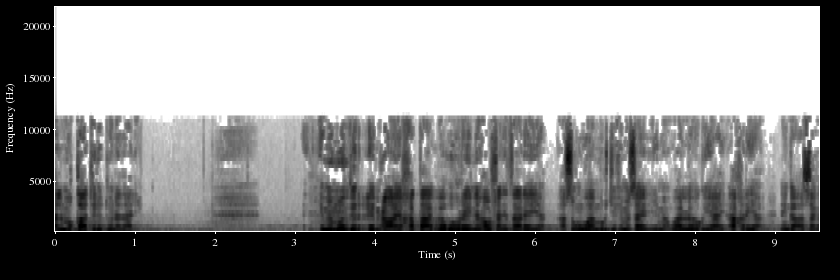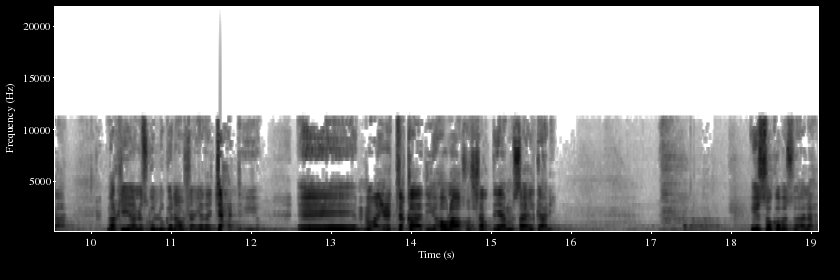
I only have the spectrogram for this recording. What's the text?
almuqaatilu duna dalik ibn mundir mxuu ahay khaaabi baa u horrey nin hawshan itaareeya asagu waa murji fi masaa'il iimaan waa la og yahay akhriya ninka asaga ah markii yaan laisku lugin hawsha ayada jaxd iyo mxuu ah ictiqaad iyo hawlahaasuu shardiyaa masaa'ilkani iisoo koba su'aalaha.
